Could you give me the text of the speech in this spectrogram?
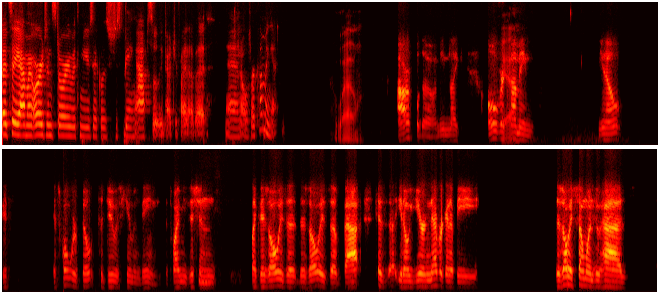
but I'd say yeah, my origin story with music was just being absolutely petrified of it and overcoming it. Wow. Powerful though. I mean, like overcoming. You know, it's it's what we're built to do as human beings. That's why musicians. Like there's always a there's always a bat because uh, you know you're never gonna be. There's always someone who has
